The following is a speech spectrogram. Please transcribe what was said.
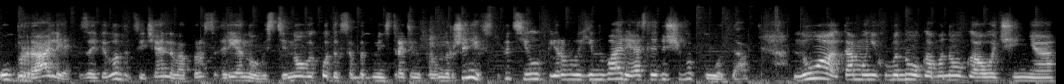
Убрали, заявил он, отвечая на вопрос РИА Новости. Новый кодекс об административных правонарушениях вступит в силу 1 января следующего года. Но там у них много-много очень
